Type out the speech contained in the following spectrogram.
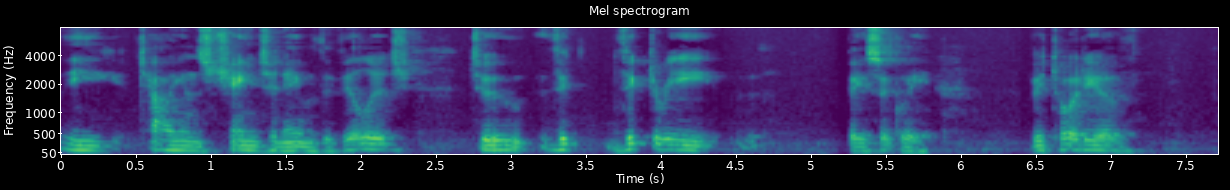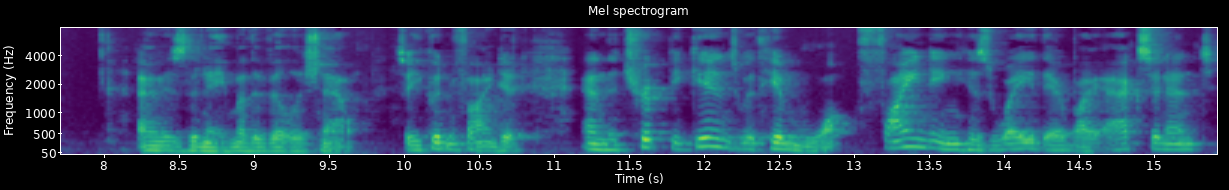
the Italians changed the name of the village to Vic- Victory, basically, Vittoria is the name of the village now. So he couldn't find it. And the trip begins with him finding his way there by accident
